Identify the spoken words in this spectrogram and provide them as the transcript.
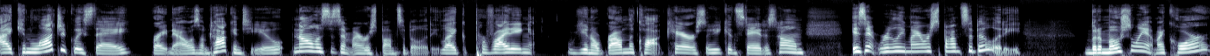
I can logically say, right now as I'm talking to you, no, this isn't my responsibility. Like providing, you know, round the clock care so he can stay at his home isn't really my responsibility. But emotionally at my core,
